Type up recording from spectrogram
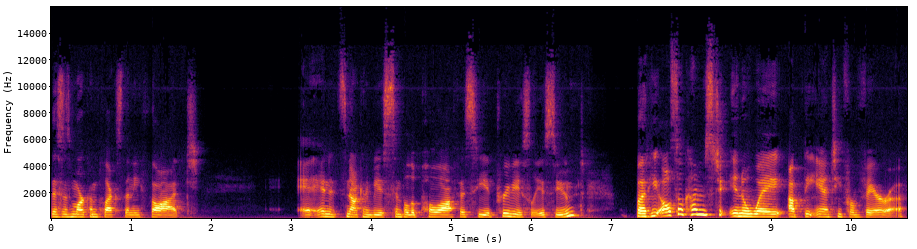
This is more complex than he thought, and it's not going to be as simple to pull off as he had previously assumed. But he also comes to, in a way, up the ante for Vera.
